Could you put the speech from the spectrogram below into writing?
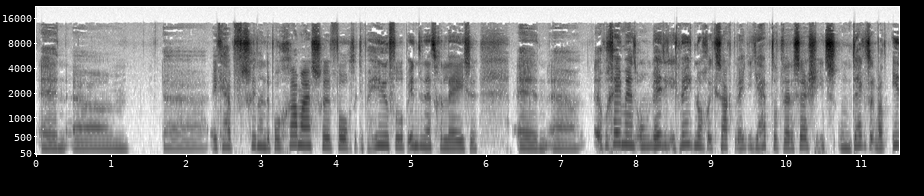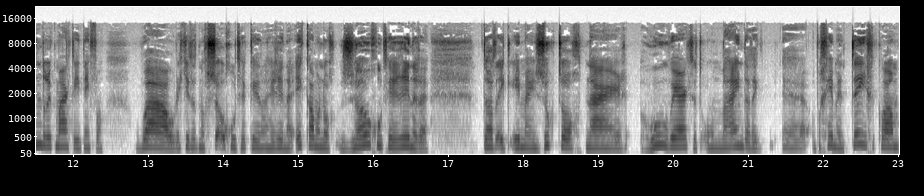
En um, uh, ik heb verschillende programma's gevolgd. Ik heb heel veel op internet gelezen. En uh, op een gegeven moment, weet ik, ik weet nog exact, weet je, je hebt dat wel eens als je iets ontdekt wat indruk maakt. En je denkt van, wauw, dat je dat nog zo goed kan herinneren. Ik kan me nog zo goed herinneren dat ik in mijn zoektocht naar hoe werkt het online, dat ik uh, op een gegeven moment tegenkwam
